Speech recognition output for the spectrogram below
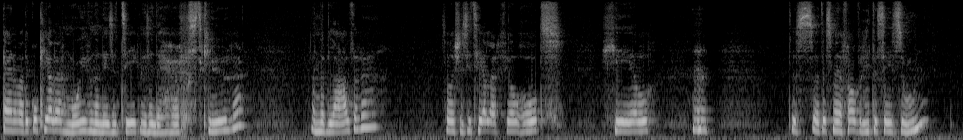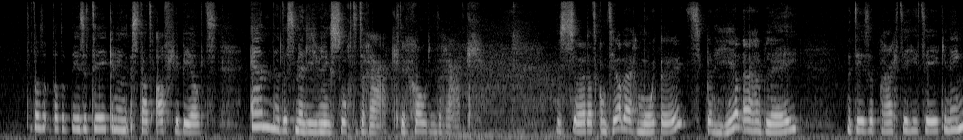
En wat ik ook heel erg mooi vind aan deze tekenen zijn de herfstkleuren en de bladeren. Zoals je ziet heel erg veel rood, geel. dus het is mijn favoriete seizoen dat, op deze tekening staat afgebeeld. En het is mijn lievelingssoort draak, de gouden draak. Dus uh, dat komt heel erg mooi uit. Ik ben heel erg blij met deze prachtige tekening.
